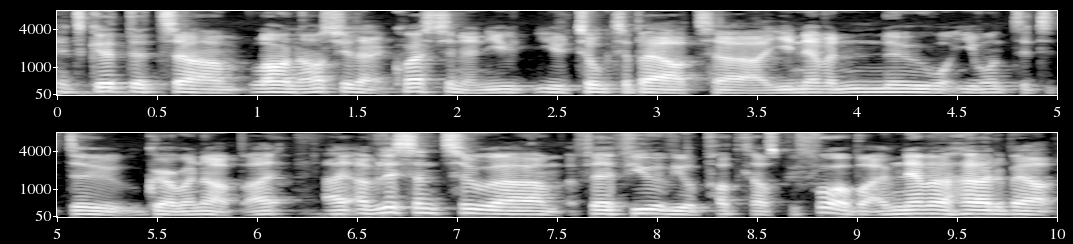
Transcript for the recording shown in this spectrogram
it's good that um, Lauren asked you that question, and you you talked about uh, you never knew what you wanted to do growing up. I, I I've listened to um, a fair few of your podcasts before, but I've never heard about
